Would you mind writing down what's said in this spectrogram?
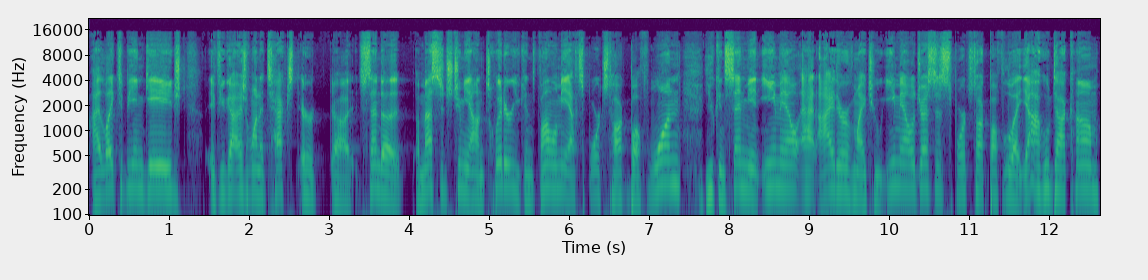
I like to be engaged. If you guys want to text or uh, send a, a message to me on Twitter, you can follow me at Sports Talk Buff One. You can send me an email at either of my two email addresses, sportstalkbuffalo at yahoo.com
